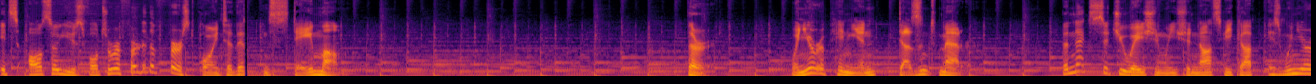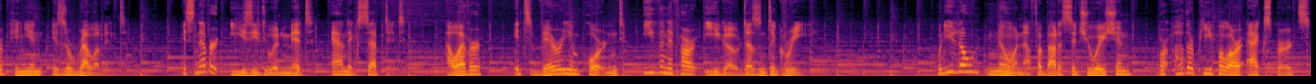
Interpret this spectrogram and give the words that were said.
it's also useful to refer to the first point of this and stay mum. Third, when your opinion doesn't matter. The next situation when you should not speak up is when your opinion is irrelevant. It's never easy to admit and accept it, However, it's very important even if our ego doesn't agree. When you don't know enough about a situation, or other people are experts,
